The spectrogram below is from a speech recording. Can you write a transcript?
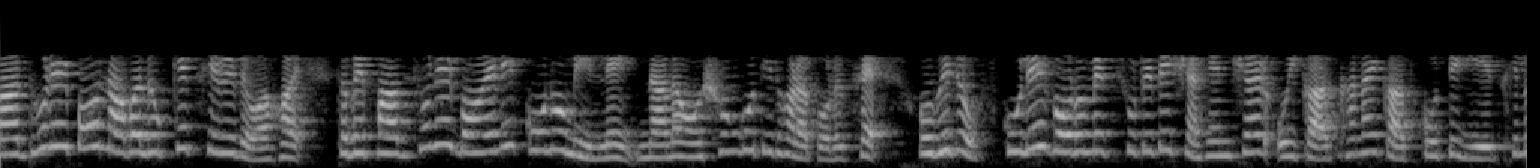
মারধরের পর নাবালককে ছেড়ে দেওয়া হয়। তবে পাঁচজনের বয়ানে কোনো মিল নেই, নানা অসঙ্গতি ধরা পড়েছে। অভিযোগ স্কুলের গরমের ছুটিতে শাহেনশার ওই কারখানায় কাজ করতে গিয়েছিল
